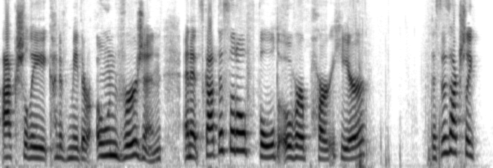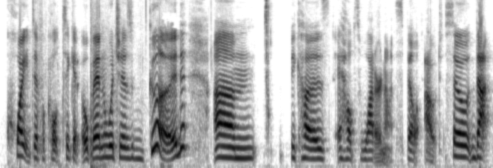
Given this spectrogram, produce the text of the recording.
actually kind of made their own version and it's got this little fold over part here. This is actually quite difficult to get open, which is good um, because it helps water not spill out. So that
